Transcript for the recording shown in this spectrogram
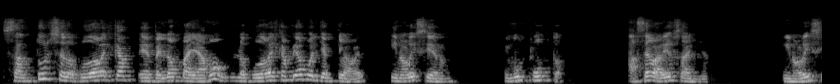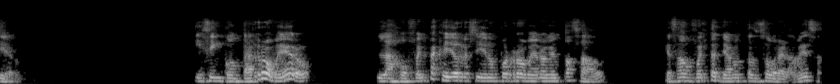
Santurce lo pudo haber cambiado, perdón, Bayamón lo pudo haber cambiado por Jean Clavel y no lo hicieron en un punto, hace varios años, y no lo hicieron. Y sin contar Romero, las ofertas que ellos recibieron por Romero en el pasado, esas ofertas ya no están sobre la mesa.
